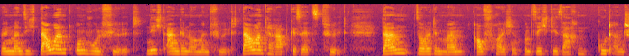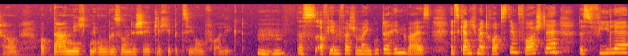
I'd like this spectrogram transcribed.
wenn man sich dauernd unwohl fühlt, nicht angenommen fühlt, dauernd herabgesetzt fühlt, dann sollte man aufhorchen und sich die Sachen gut anschauen, ob da nicht eine ungesunde, schädliche Beziehung vorliegt. Mhm. Das ist auf jeden Fall schon mal ein guter Hinweis. Jetzt kann ich mir trotzdem vorstellen, dass viele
